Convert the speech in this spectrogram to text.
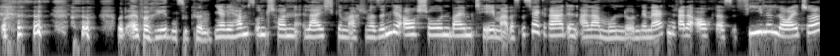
und einfach reden zu können. Ja, wir haben es uns schon leicht gemacht und da sind wir auch schon beim Thema. Das ist ja gerade in aller Munde und wir merken gerade auch, dass viele Leute,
